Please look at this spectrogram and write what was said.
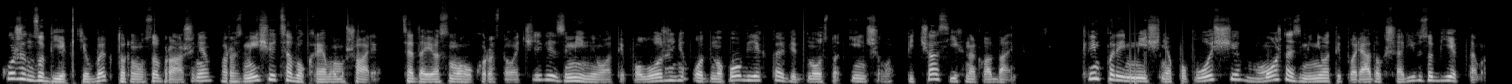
Кожен з об'єктів векторного зображення розміщується в окремому шарі. Це дає змогу користувачеві змінювати положення одного об'єкта відносно іншого під час їх накладання. Крім переміщення по площі, можна змінювати порядок шарів з об'єктами,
